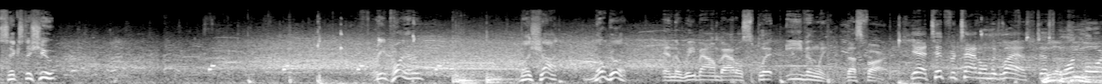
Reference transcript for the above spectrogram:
Six to shoot. Three-pointer. The shot. No good. And the rebound battle split evenly thus far. Yeah, tit for tat on the glass. Just one more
